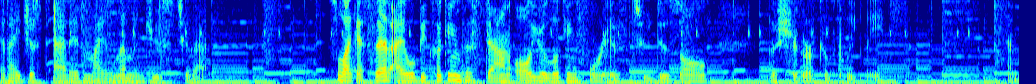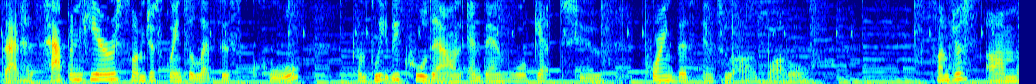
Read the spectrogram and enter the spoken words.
and I just added my lemon juice to that. So like I said, I will be cooking this down. All you're looking for is to dissolve the sugar completely. And that has happened here, so I'm just going to let this cool, completely cool down, and then we'll get to pouring this into our bottle. So I'm just um,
